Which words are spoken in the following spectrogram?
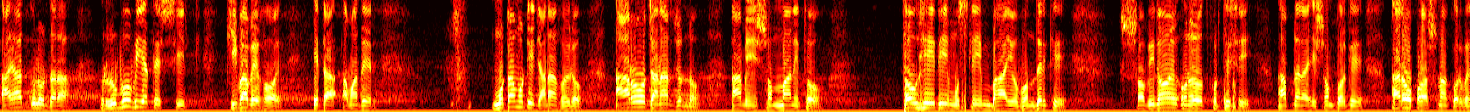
আয়াতগুলোর দ্বারা রুবুবিয়াতে শির্ক কীভাবে হয়, এটা আমাদের মোটামুটি জানা হইল। আরও জানার জন্য আমি সম্মানিত তৌহিদি মুসলিম ভাই ও বোনদেরকে সবিনয় অনুরোধ করতেছি, আপনারা এই সম্পর্কে আরও পড়াশোনা করবেন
